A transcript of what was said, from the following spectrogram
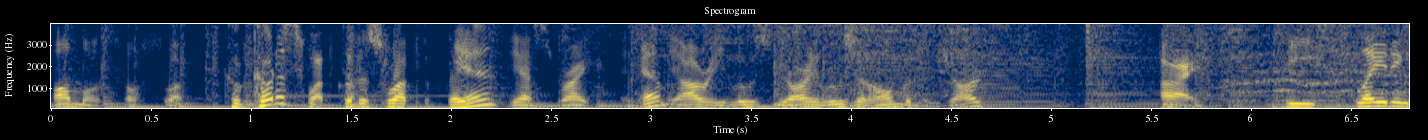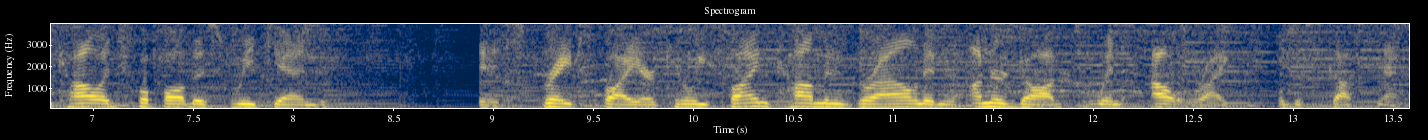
almost oh, swept. Could, could have swept Could them. have swept them. They- Yeah. Yes, right. Yep. You already lose. You already lose at home to the Chargers. All right. The slate in college football this weekend is straight fire. Can we find common ground and an underdog to win outright? We'll discuss next.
